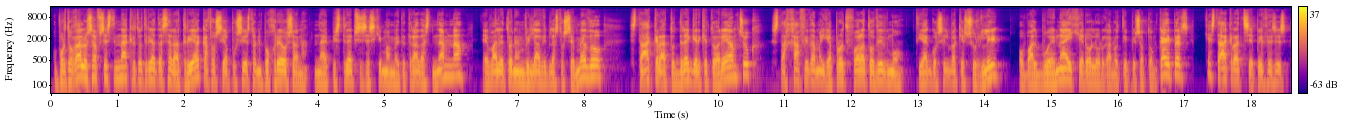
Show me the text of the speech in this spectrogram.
Ο Πορτογάλος άφησε στην άκρη το 3-4-3, καθώς οι απουσίες τον υποχρέωσαν να επιστρέψει σε σχήμα με τετράδα στην άμυνα. Έβαλε τον Εμβιλά δίπλα στο Σεμέδο, στα άκρα τον Τρέγκερ και το Ρέαμτσουκ, στα χάφ είδαμε για πρώτη φορά το δίδυμο Τιάγκο Σίλβα και Σουρλί, ο Βαλμπουενά είχε ρόλο οργανωτή πίσω από τον Κάιπερς και στα άκρα της επίθεσης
